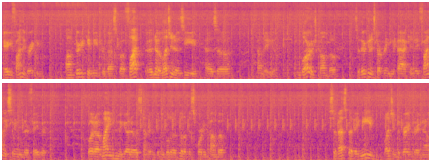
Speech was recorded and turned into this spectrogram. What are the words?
There you finally breaking. Um, 30k lead for Vespa. Flat, uh, no, Legend OZ has uh, found a large combo, so they're going to start bringing it back, and they finally swing in their favor. But uh, Miami Himigoto has not really been able to build up a supporting combo. So Vespa, they need Legend to break right now.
